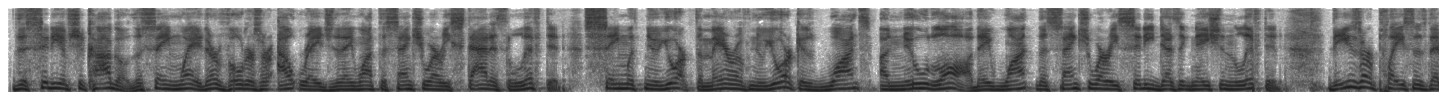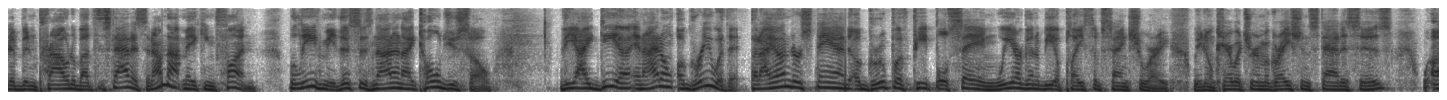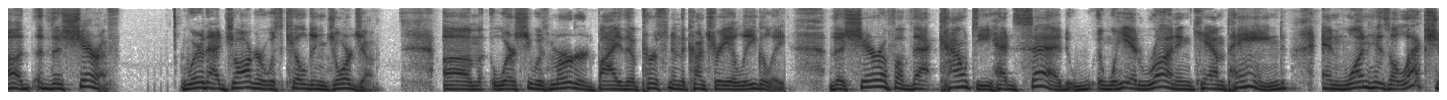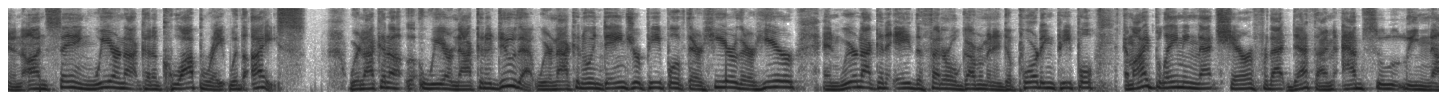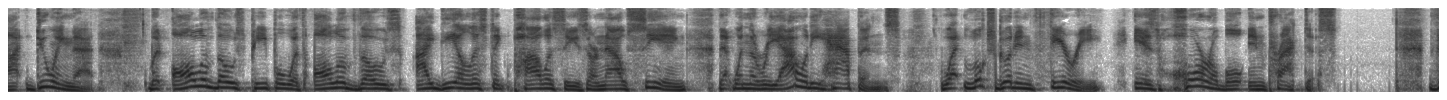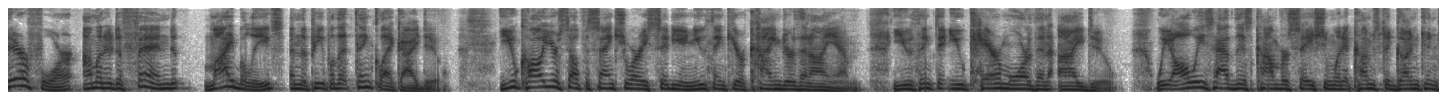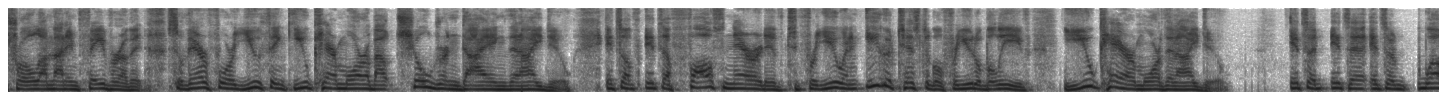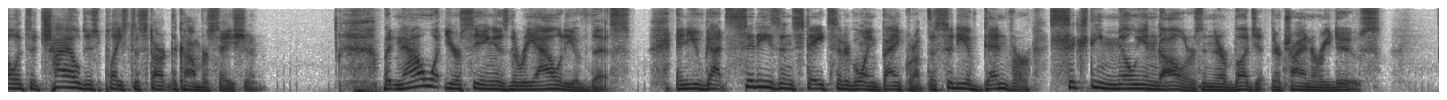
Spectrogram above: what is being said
The city of Chicago, the same way. Their voters are outraged and they want the sanctuary status lifted. Same with New York. The mayor of New York is wants a new law. They want the sanctuary city designation lifted. These are places that have been proud about the status. And I'm not making fun. Believe me, this is not an I told you so the idea, and I don't agree with it, but I understand a group of people saying we are going to be a place of sanctuary. We don't care what your immigration status is. Uh, the sheriff, where that jogger was killed in Georgia. Um, where she was murdered by the person in the country illegally. The sheriff of that county had said he had run and campaigned and won his election on saying we are not going to cooperate with ICE. We're not going to we are not going to do that. We're not going to endanger people if they're here, they're here, and we're not going to aid the federal government in deporting people. Am I blaming that sheriff for that death? I'm absolutely not doing that. But all of those people with all of those idealistic policies are now seeing that when the reality happens, what looks good in theory is horrible in practice. Therefore, I'm going to defend my beliefs and the people that think like I do. You call yourself a sanctuary city and you think you're kinder than I am. You think that you care more than I do. We always have this conversation when it comes to gun control. I'm not in favor of it. So therefore you think you care more about children dying than I do. It's a it's a false narrative to, for you and egotistical for you to believe you care more than I do. It's a it's a it's a well, it's a childish place to start the conversation. But now what you're seeing is the reality of this. And you've got cities and states that are going bankrupt. The city of Denver, $60 million in their budget, they're trying to reduce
